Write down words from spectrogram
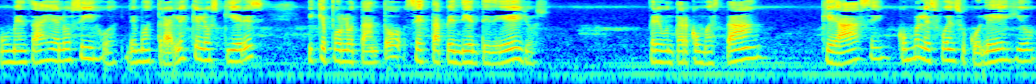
un mensaje a los hijos, demostrarles que los quieres y que por lo tanto se está pendiente de ellos. Preguntar cómo están, qué hacen, cómo les fue en su colegio,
